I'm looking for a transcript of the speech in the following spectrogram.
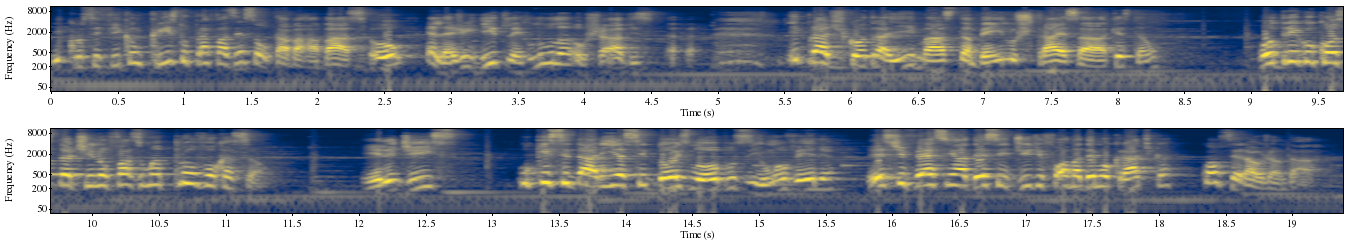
e crucificam Cristo para fazer soltar Barrabás, ou elegem Hitler, Lula ou Chaves. e para descontrair, mas também ilustrar essa questão, Rodrigo Constantino faz uma provocação. Ele diz: O que se daria se dois lobos e uma ovelha estivessem a decidir de forma democrática qual será o jantar?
